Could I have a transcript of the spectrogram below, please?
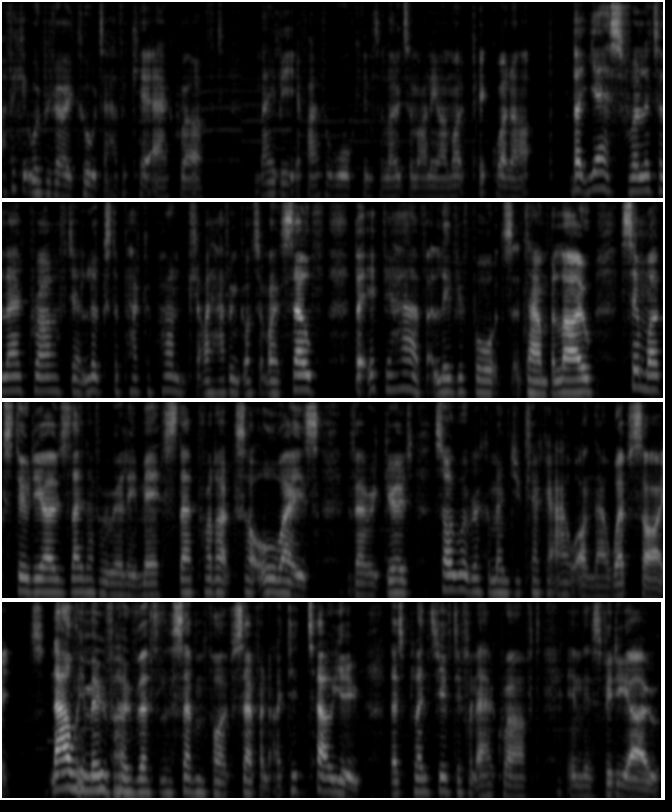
I think it would be very cool to have a kit aircraft. Maybe if I ever walk into loads of money I might pick one up. But yes, for a little aircraft, it looks to pack a punch. I haven't got it myself, but if you have, leave your thoughts down below. Simworks Studios, they never really miss. Their products are always very good, so I would recommend you check it out on their website. Now we move over to the 757. I did tell you there's plenty of different aircraft in this video.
